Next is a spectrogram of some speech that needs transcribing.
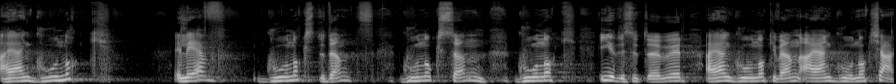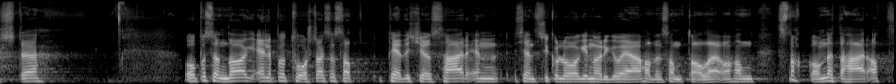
Er jeg en god nok elev? God nok student? God nok sønn? God nok idrettsutøver? Er jeg en god nok venn? Er jeg en god nok kjæreste? Og På søndag, eller på torsdag så satt Peder Kjøs her, en kjent psykolog i Norge, og jeg hadde en samtale. og Han snakka om dette her, at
